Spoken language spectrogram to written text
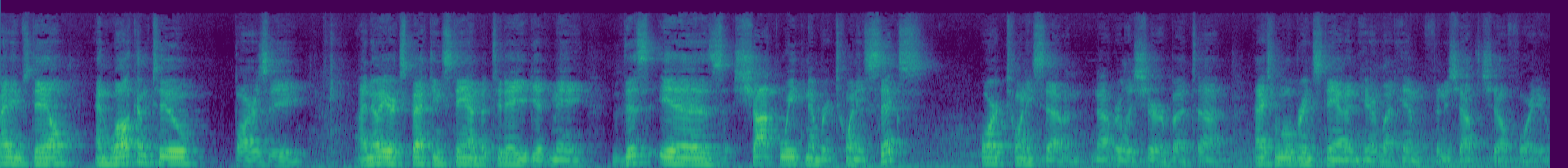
My name's Dale, and welcome to Bar Z. I know you're expecting Stan, but today you get me. This is shop week number 26 or 27. Not really sure, but uh, actually, we'll bring Stan in here and let him finish out the show for you.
